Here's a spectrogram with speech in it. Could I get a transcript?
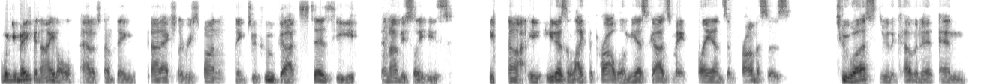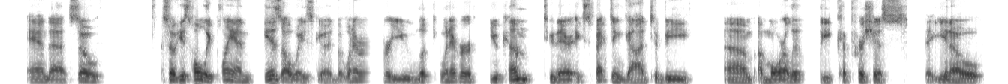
when you make an idol out of something, you're not actually responding to who God says He, and obviously He's He's not. He He doesn't like the problem. Yes, God's made plans and promises to us through the covenant, and and uh, so so His holy plan is always good. But whenever you look, whenever you come to there expecting God to be um, a morally capricious, you know,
